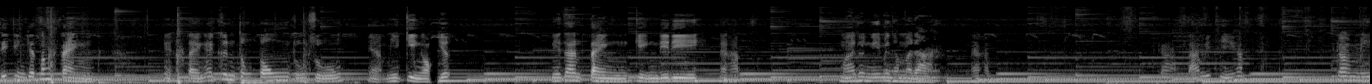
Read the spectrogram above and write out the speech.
ที่จริงจะต้องแต่งเนี่ยแต่งให้ขึ้นตรงๆสูงๆเนี่ยมีกิ่งออกเยอะ นี่ท่านแต่งกิ่งดีๆนะครับ ไม้ต้นนี้ไม่ธรรมดานะครับก็ตามวิถีครับ ก็มี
